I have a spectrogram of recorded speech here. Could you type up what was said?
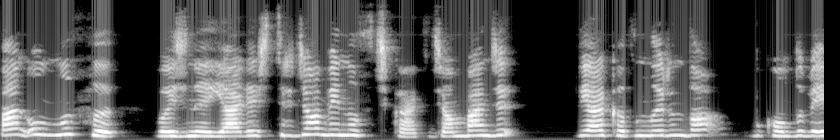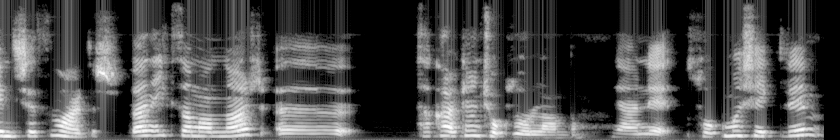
Ben onu nasıl vajinaya yerleştireceğim ve nasıl çıkartacağım? Bence diğer kadınların da bu konuda bir endişesi vardır. Ben ilk zamanlar e, takarken çok zorlandım. Yani sokma şeklim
